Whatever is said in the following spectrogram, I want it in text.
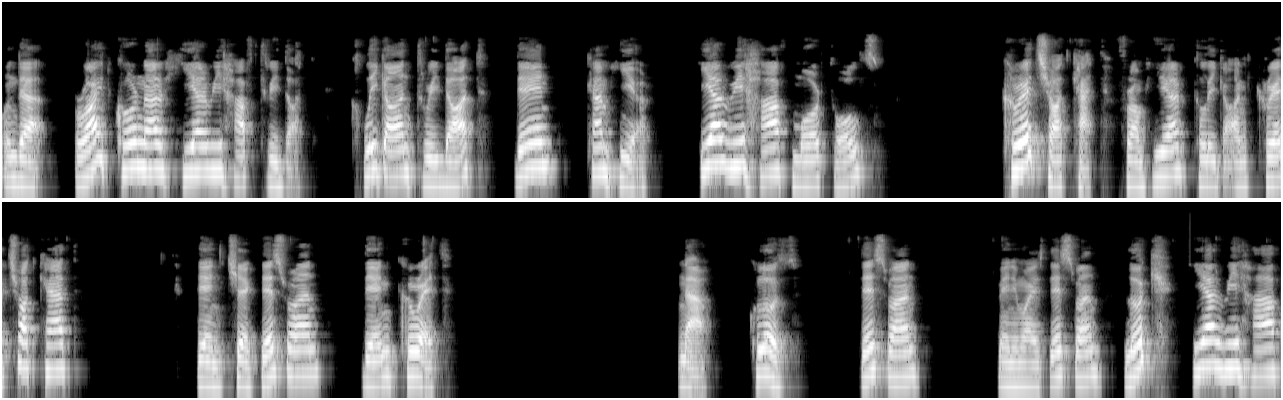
on the right corner here we have three dot. Click on three dot then come here here we have more tools. Create shortcut. From here, click on create shortcut. Then check this one. Then create. Now, close this one. Minimize this one. Look, here we have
